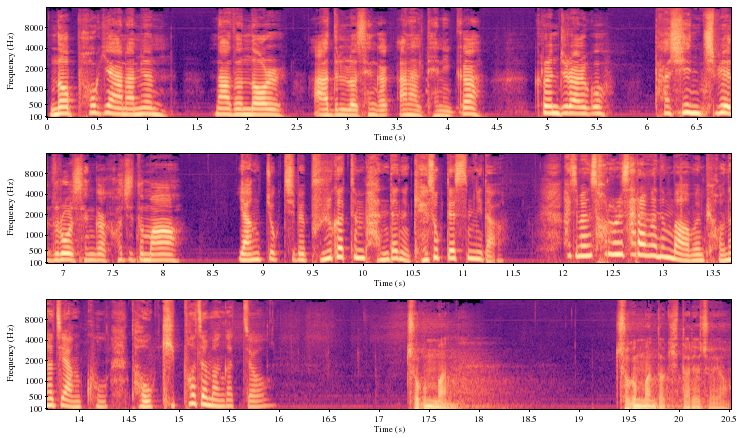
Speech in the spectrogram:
너 포기 안 하면 나도 널 아들로 생각 안 할 테니까 그런 줄 알고 다신 집에 들어올 생각 하지도 마. 양쪽 집의 불같은 반대는 계속됐습니다. 하지만 서로를 사랑하는 마음은 변하지 않고 더욱 깊어져만 갔죠. 조금만, 조금만 더 기다려줘요.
